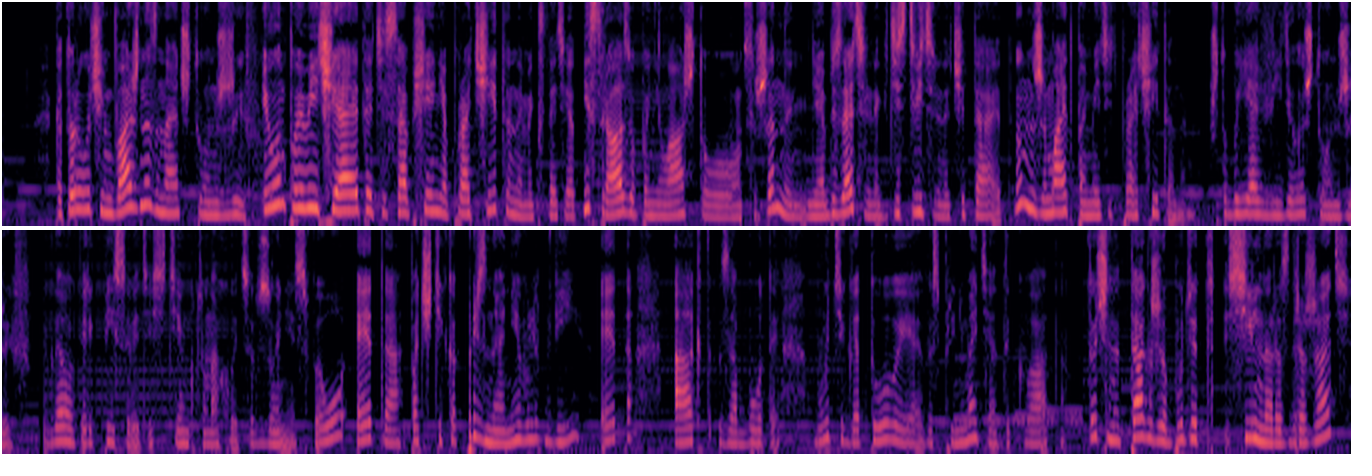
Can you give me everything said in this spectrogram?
которой очень важно знать, что он жив. И он помечает эти сообщения прочитанными. Кстати, я не сразу поняла, что он совершенно не обязательно их действительно читает. Но нажимает «пометить прочитанным», чтобы я видела, что он жив. Когда вы переписываетесь с тем, кто находится в зоне СВО, это почти как признание в любви, это акт заботы. Будьте готовы и воспринимайте адекватно. Точно так же будет сильно раздражать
